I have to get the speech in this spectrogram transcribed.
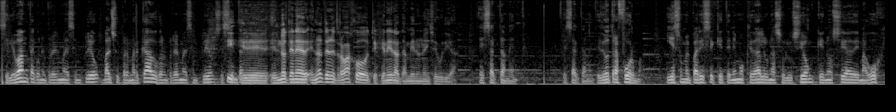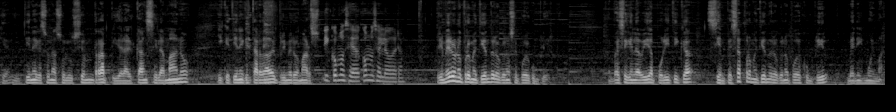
se levanta con el problema de desempleo, va al supermercado con el problema de desempleo, se Sí, sienta... eh, el, no tener, el no tener trabajo te genera también una inseguridad. Exactamente, exactamente, de otra forma. Y eso me parece que tenemos que darle una solución que no sea demagogia y tiene que ser una solución rápida, al alcance de la mano y que tiene que estar dada el primero de marzo. ¿Y cómo se, cómo se logra? Primero, no prometiendo lo que no se puede cumplir. Me parece que en la vida política, si empezás prometiendo lo que no puedes cumplir, venís muy mal.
